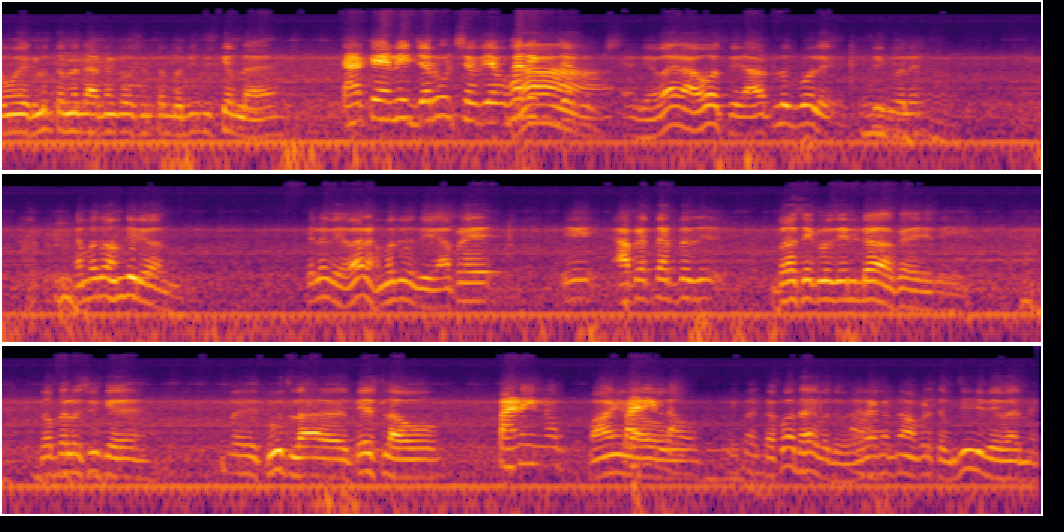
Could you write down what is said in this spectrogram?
હું એકલું તમને દાદા કહું છું તમે બધી ચીજ કેમ લાયા કારણ કે એની જરૂર છે વ્યવહારિક છે. વ્યવહાર આવો છે આટલું જ બોલે શું બોલે. એમ બધું સમજી લેવાનું એટલે વ્યવહાર સમજવો જોઈએ. આપણે એ આપણે તરત જ બ્રશ એકલું જઈને ડ કહે છે. તો પેલો શું કે દૂધ પેસ્ટ લાવો. પાણીનો પાણી લાવો. લાવો. ડખો થાય બધું. એના કરતા આપણે સમજી જઈએ વ્યવહારને.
